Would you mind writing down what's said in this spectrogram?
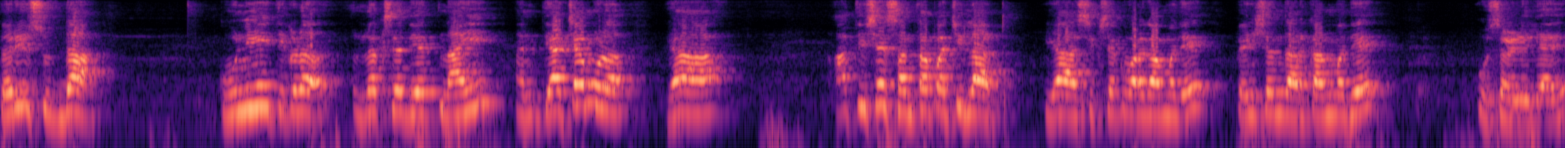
तरी सुद्धा कुणीही तिकडं लक्ष देत नाही. आणि त्याच्यामुळं ह्या अतिशय संतापाची लाट या शिक्षक वर्गामध्ये पेन्शनधारकांमध्ये उसळलेली आहे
